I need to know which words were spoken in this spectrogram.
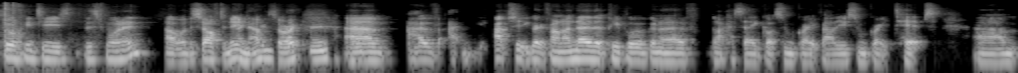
talking to you this morning. Oh, well, this afternoon now. Sorry. Um, I've absolutely great fun. I know that people are going to have, like I say, got some great value, some great tips. Um,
